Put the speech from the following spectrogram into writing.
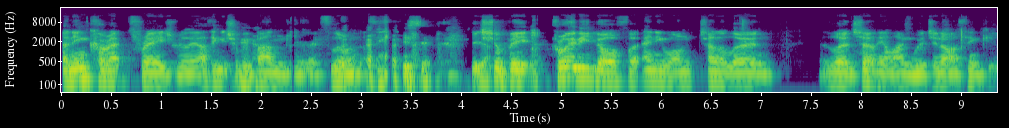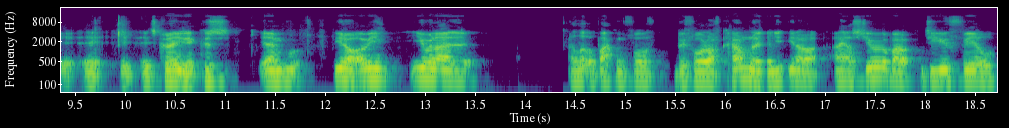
an incorrect phrase. Really, I think it should be yeah. banned. Really, fluent. I think it yeah. should be prohibido for anyone trying to learn learn certainly a language. You know, I think it, it, it it's crazy because um, you know, I mean, you and I a little back and forth before off camera, and you, you know, I asked you about do you feel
